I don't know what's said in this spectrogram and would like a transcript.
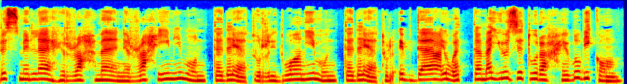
بسم الله الرحمن الرحيم منتديات الرضوان منتديات الإبداع والتميز ترحب بكم.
